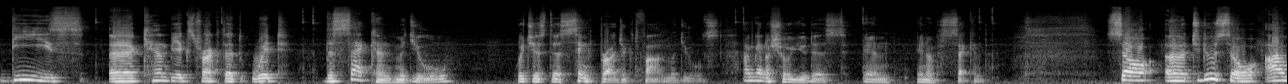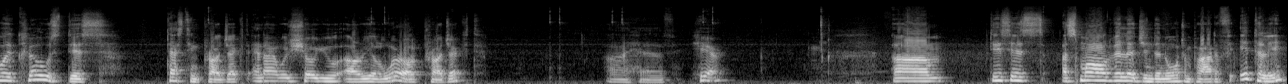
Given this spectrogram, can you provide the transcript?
these uh, can be extracted with the second module, which is the sync project file modules. I'm going to show you this in, in a second. So uh, to do so, I will close this testing project and I will show you a real world project I have here. Um, this is a small village in the northern part of Italy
